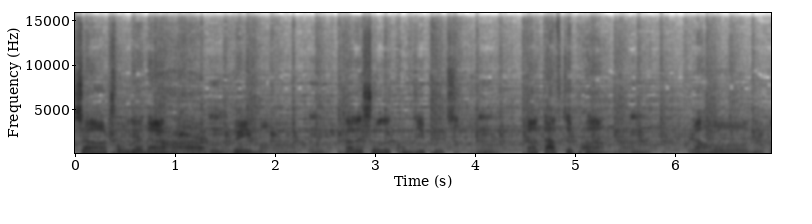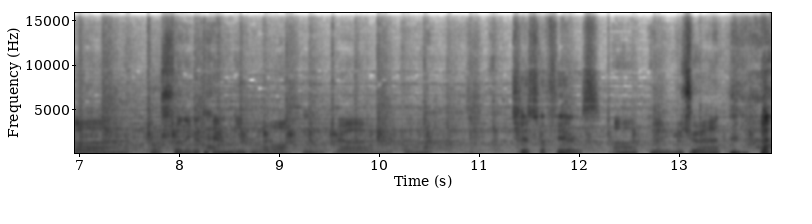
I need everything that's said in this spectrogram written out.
像宠物店男孩、嗯。威猛，嗯。刚才说的空气补给，嗯。然后 Daft Punk，、嗯。然后那个我说那个太阳帝国，嗯。呃呃，Tears for Fears，啊，对羽泉，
